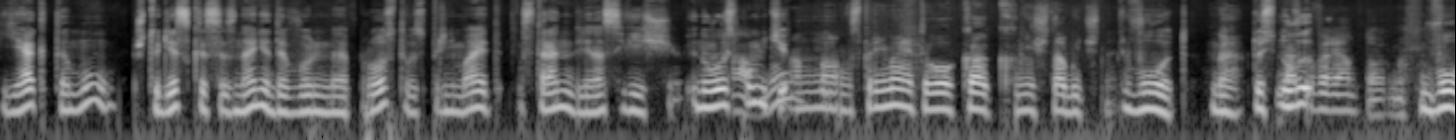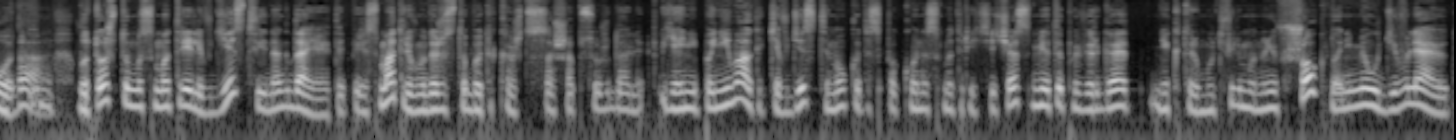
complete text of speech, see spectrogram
Я к тому, что детское сознание довольно просто воспринимает странные для нас вещи. Ну, вы вспомните... ну, Оно воспринимает его как нечто обычное. Вот, да. То есть, ну, Как вы... вариант нормы. Вот. Да. Вот то, что мы смотрели в детстве, иногда я это пересматриваю, мы даже с тобой это, кажется, Саша, обсуждали. Я не понимаю, как я в детстве мог это спокойно смотреть. Сейчас мне это повергает некоторые мультфильмы, ну не в шок, но они меня удивляют.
